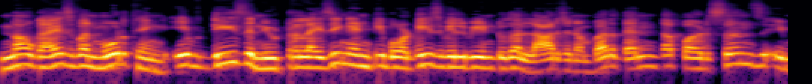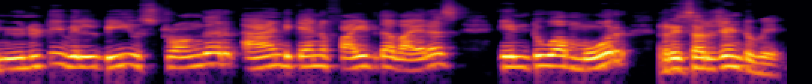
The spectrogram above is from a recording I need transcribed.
Now guys, one more thing. If these neutralizing antibodies will be into the large number, then the person's immunity will be stronger and can fight the virus into a more resurgent way.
